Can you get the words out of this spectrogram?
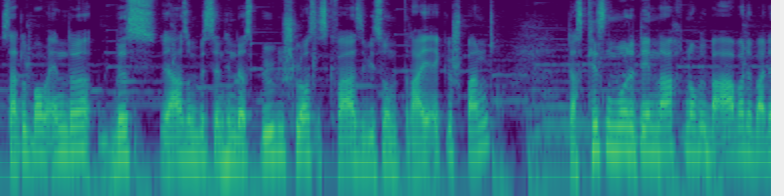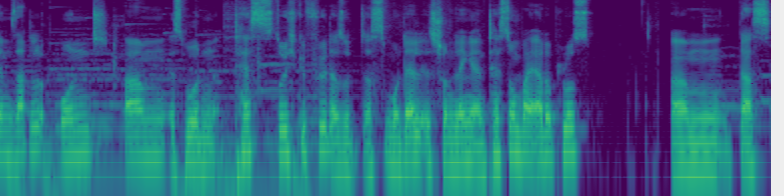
Sattelbaumende bis ja so ein bisschen hinter das Bügelschloss ist quasi wie so ein Dreieck gespannt. Das Kissen wurde demnach noch überarbeitet bei dem Sattel und ähm, es wurden Tests durchgeführt. Also das Modell ist schon länger in Testung bei Erde Plus, ähm, dass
